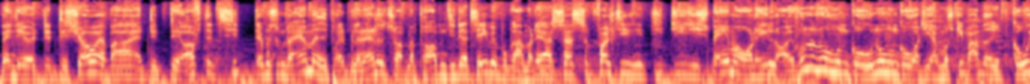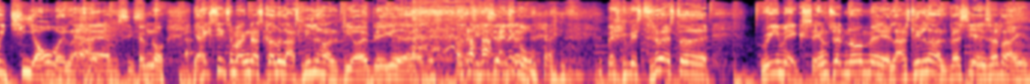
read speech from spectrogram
Men det, er jo, det, det sjove er bare, at det, det er ofte tit dem, som der er med i blandt andet Toppen af Poppen, de der tv-programmer der, så, så folk, de, de, de, spammer over det hele. Og hun, nu er hun god, nu er hun god, og de har måske bare været gode i 10 år eller Ja, ja, præcis. 15 år. Jeg har ikke set så mange, der har skrevet med Lars Lilleholdt i øjeblikket. af det. Og de ligesom, Han er god. Men hvis det nu har stået remix, eventuelt noget med Lars Lilleholdt, hvad siger I så, drenge?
